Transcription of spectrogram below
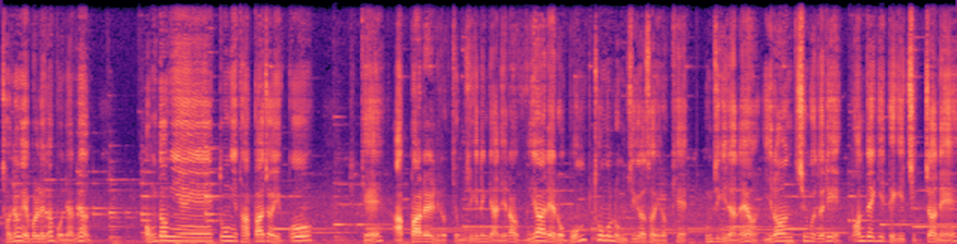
전용 애벌레가 뭐냐면 엉덩이에 똥이 다 빠져 있고 이렇게 앞발을 이렇게 움직이는 게 아니라 위아래로 몸통을 움직여서 이렇게 움직이잖아요. 이런 친구들이 번데기 되기 직전에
